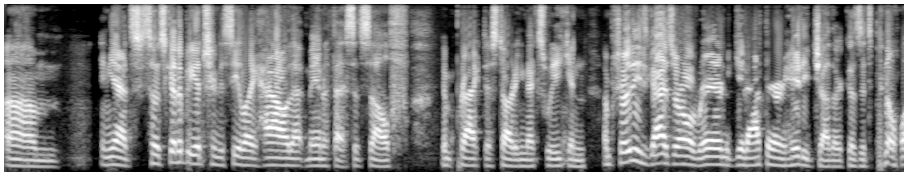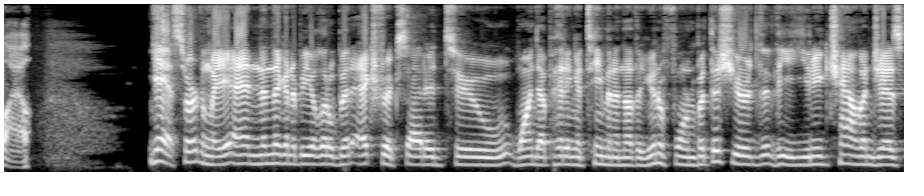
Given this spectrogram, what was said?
Um, and yeah, it's, so it's going to be interesting to see like how that manifests itself in practice starting next week. And I'm sure these guys are all raring to get out there and hit each other because it's been a while. Yeah, certainly. And then they're going to be a little bit extra excited to wind up hitting a team in another uniform. But this year, the, the, unique challenge is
